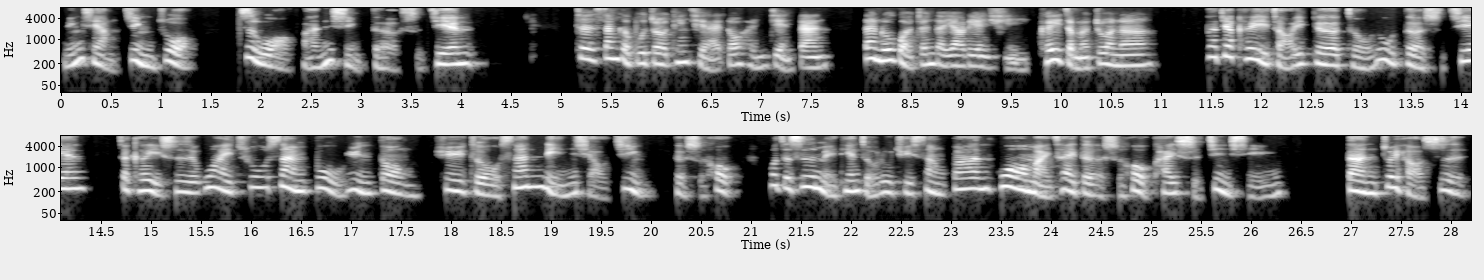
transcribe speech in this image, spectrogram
冥想静坐、自我反省的时间。这三个步骤听起来都很简单，但如果真的要练习，可以怎么做呢？大家可以找一个走路的时间，这可以是外出散步运动、去走山林小径的时候，或者是每天走路去上班或买菜的时候开始进行。但最好是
